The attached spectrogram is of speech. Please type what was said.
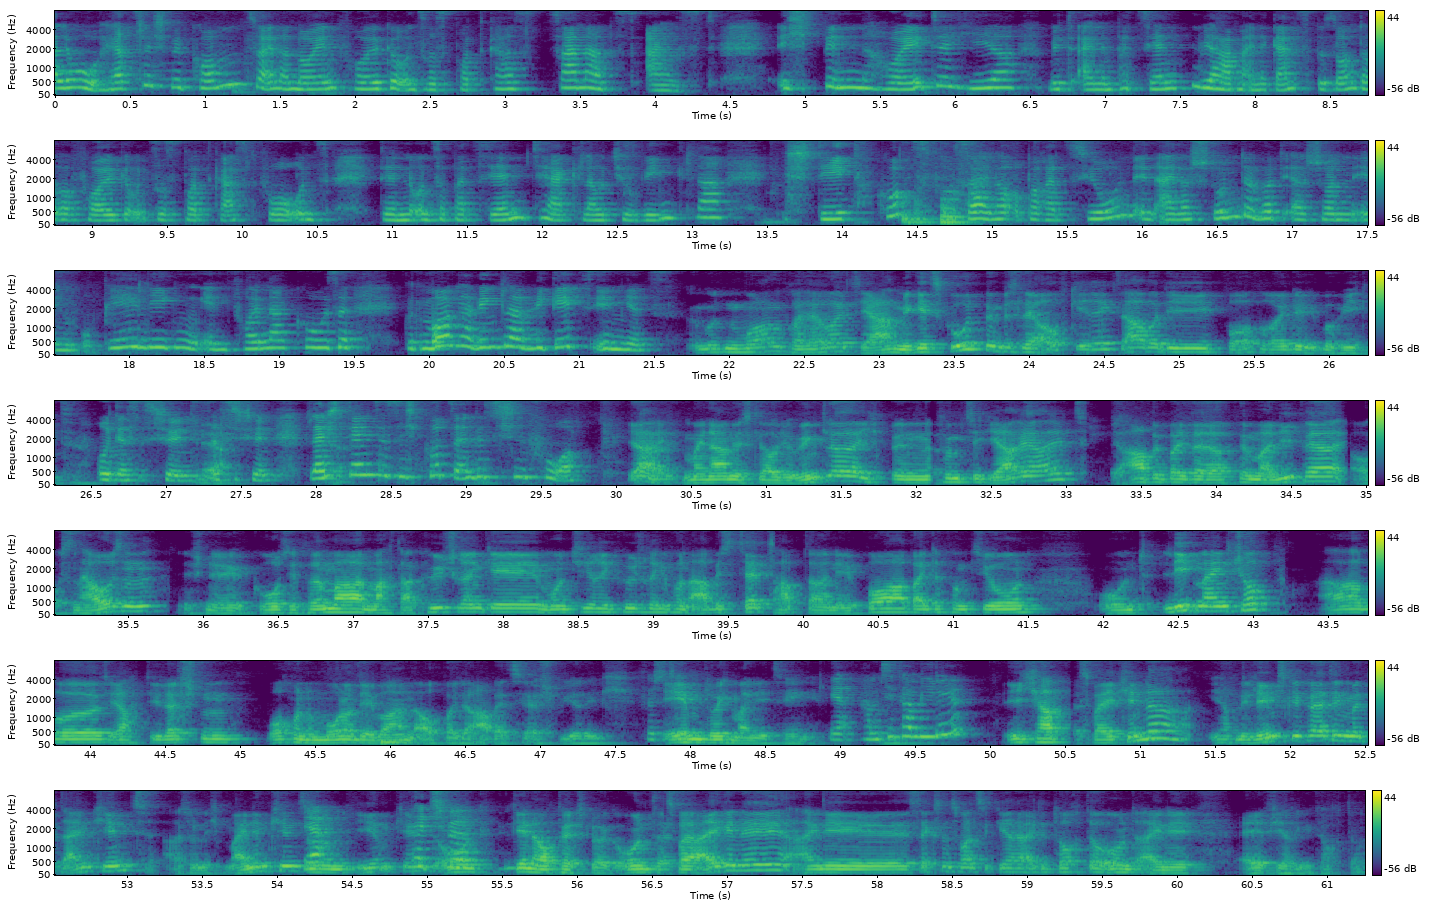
Hallo, herzlich willkommen zu einer neuen Folge unseres Podcasts Zahnarztangst. Ich bin heute hier mit einem Patienten. Wir haben eine ganz besondere Folge unseres Podcasts vor uns, denn unser Patient, Herr Claudio Winkler, steht kurz vor seiner Operation. In einer Stunde wird er schon im OP liegen, in Vollnarkose. Guten Morgen, Herr Winkler, wie geht's Ihnen jetzt? Guten Morgen, Frau Herold. Ja, mir geht's gut, bin ein bisschen aufgeregt, aber die Vorfreude überwiegt. Oh, das ist schön, ja. das ist schön. Vielleicht stellen Sie sich kurz ein bisschen vor. Ja, mein Name ist Claudio Winkler, ich bin 50 Jahre alt, ich arbeite bei der Firma Liebherr Ochsenhausen. Das ist eine große Firma, macht da Kühlschränke, montiere Kühlschränke von A bis Z, habe da eine Vorarbeiterfunktion und liebe meinen Job. Aber ja, die letzten Wochen und Monate waren auch bei der Arbeit sehr schwierig. Verstehe. Eben durch meine Zähne. Ja. Haben Sie Familie? Ich habe zwei Kinder. Ich habe eine Lebensgefährtin mit einem Kind, also nicht meinem Kind, ja. sondern ihrem Kind. Patchwork. Und, genau, Patchwork. Und zwei eigene, eine 26 Jahre alte Tochter und eine 11-jährige Tochter.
